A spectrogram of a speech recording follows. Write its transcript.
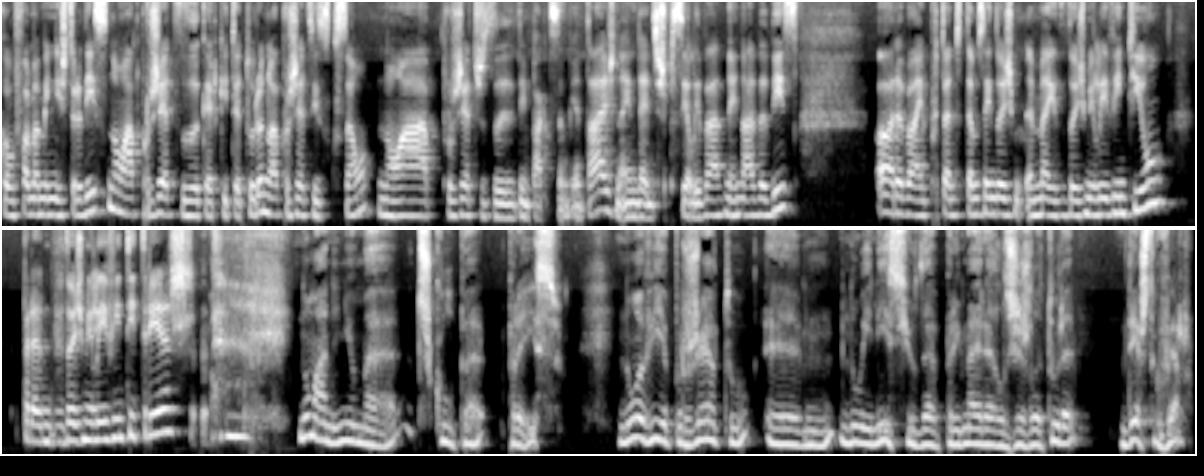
conforme a ministra disse, não há projeto de arquitetura, não há projeto de execução, não há projetos de, de impactos ambientais, nem, de especialidade, nem nada disso. Ora bem, portanto, estamos em dois, a meio de 2021 para 2023. Não há nenhuma desculpa para isso. Não havia projeto eh, no início da primeira legislatura deste governo.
